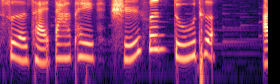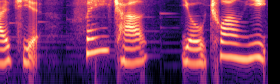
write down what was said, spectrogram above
色彩搭配十分独特，而且非常有创意。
